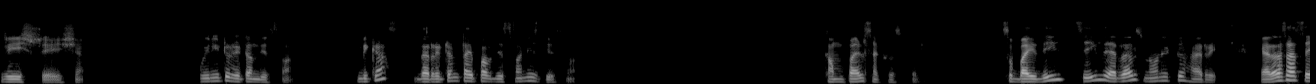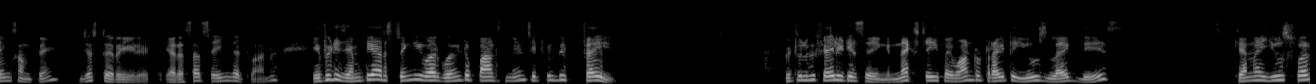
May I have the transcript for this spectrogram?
registration. We need to return this one. Because the return type of this one is this one. Compiled successfully so by the seeing the errors no need to hurry. Errors are saying something just read it. Errors are saying that one if it is empty or string you are going to pass means it will be fail. It will be fail it is saying. Next if i want to try to use like this can i use for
